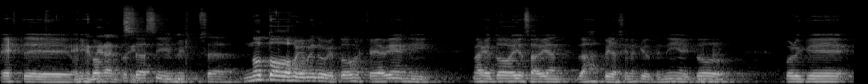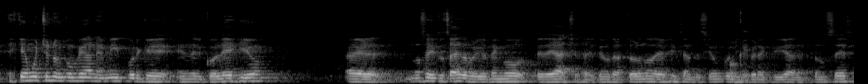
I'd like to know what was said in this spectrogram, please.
este, En general, pap- o sí. sea, sí, mi- o sea, no todos obviamente porque todos les caía bien y más que todo ellos sabían las aspiraciones que yo tenía y todo, porque es que muchos no confiaban en mí porque en el colegio, a ver, no sé si tú sabes esto, pero yo tengo TDAH, o sea, yo tengo trastorno de déficit de atención con Ok. hiperactividad, entonces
